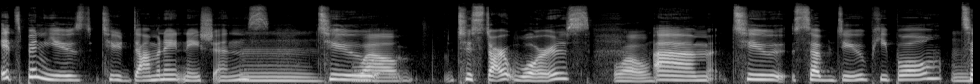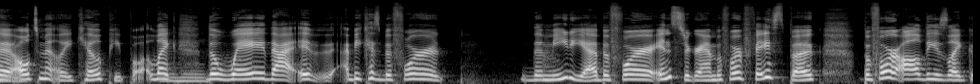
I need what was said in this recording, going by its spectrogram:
it's been used to dominate nations, to Mm. Wow. to start wars, Whoa. um, to subdue people, to ultimately kill people. Like the way that it, because before the media, before Instagram, before Facebook, before all these like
